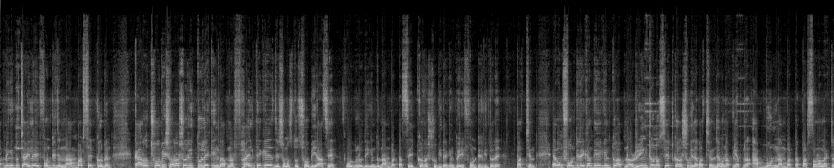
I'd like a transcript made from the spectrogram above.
আপনি কিন্তু চাইলে এই ফোনটির যে নাম্বার সেভ করবেন, কারও ছবি সরাসরি তুলে কিংবা আপনার ফাইল থেকে যে সমস্ত ছবি আছে ওইগুলো দিয়ে কিন্তু নাম্বারটা সেভ করার সুবিধা কিন্তু এই ফোনটির ভিতরে পাচ্ছেন। এবং ফোনটির এখান থেকে কিন্তু আপনার রিংটোনও সেট করার সুবিধা পাচ্ছেন। যেমন আপনি আপনার আব্বুর নাম্বারটা পার্সোনাল একটা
